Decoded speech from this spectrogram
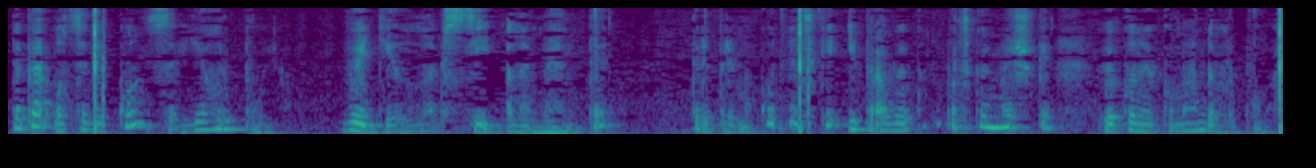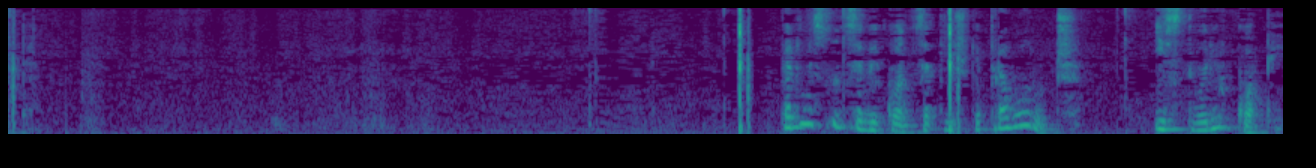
Тепер оце віконце я групую. Виділила всі елементи, три прямокутнички і правою кнопочкою мишки виконую команду групувати. Перенесу це віконце трішки праворуч і створю копію.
